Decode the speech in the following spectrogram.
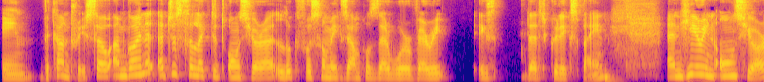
in the country. So I'm going to I just selected Onsiora, look for some examples that were very that could explain. And here in Onsior,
